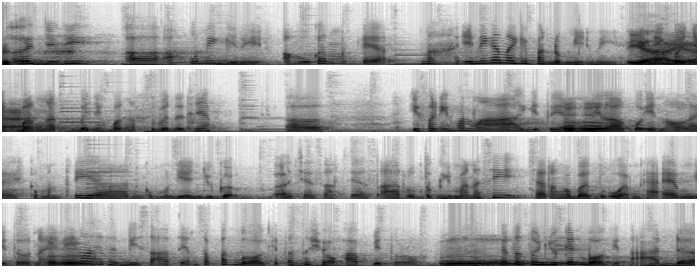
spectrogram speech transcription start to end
Eh, jadi eh, aku nih gini, aku kan kayak, nah ini kan lagi pandemi nih, Iya, ini banyak iya. banget, banyak banget sebenarnya eh, event-event lah gitu yang Mm-mm. dilakuin oleh kementerian, kemudian juga eh, CSR-CSR untuk gimana sih cara ngebantu UMKM gitu. Nah Mm-mm. inilah di saat yang tepat bahwa kita tuh show up gitu loh. Hmm, Kita tunjukin bahwa kita ada,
